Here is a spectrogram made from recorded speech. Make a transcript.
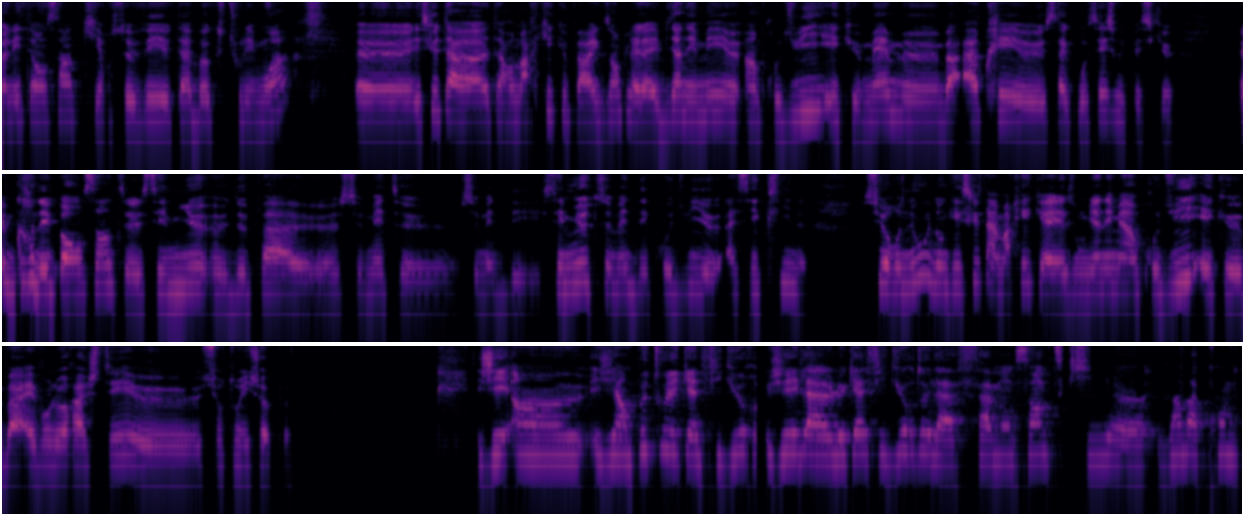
elle était enceinte, qui recevait ta box tous les mois, est-ce que tu as, remarqué que, par exemple, elle avait bien aimé un produit et que même bah, après sa grossesse, oui, parce que même quand on n'est pas enceinte, euh, c'est mieux euh, de pas euh, se mettre, se mettre des, c'est mieux de se mettre des produits assez clean sur nous. Donc, est-ce que tu as remarqué qu'elles ont bien aimé un produit et que bah, elles vont le racheter sur ton e-shop? J'ai un, j'ai un peu tous les cas de figure. J'ai le cas de figure de la femme enceinte qui vient d'apprendre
